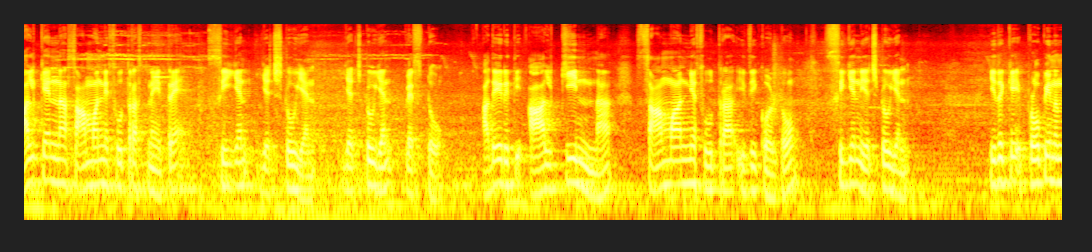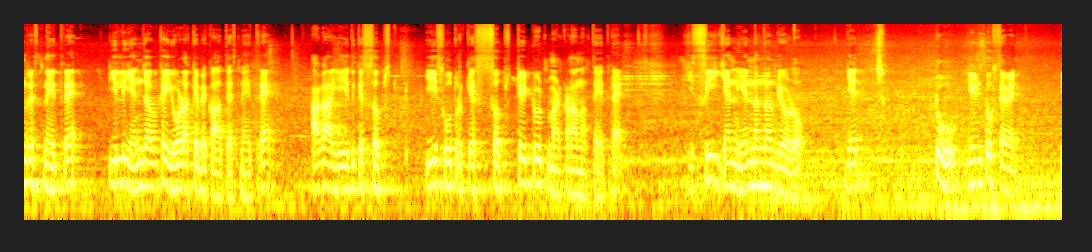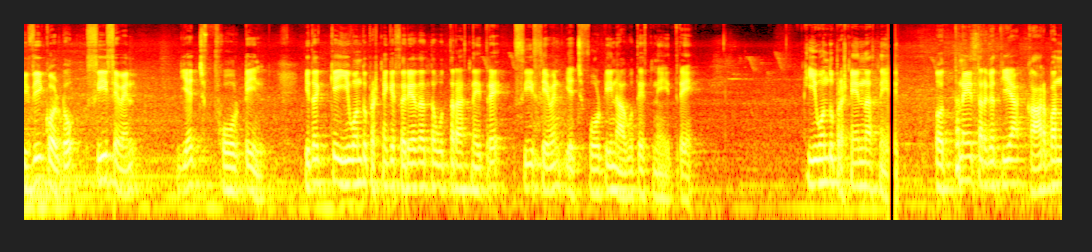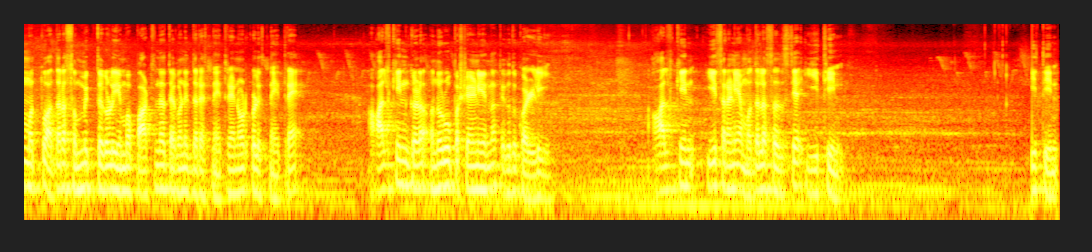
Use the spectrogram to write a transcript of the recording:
ಆಲ್ಕೆನ್ನ ಸಾಮಾನ್ಯ ಸೂತ್ರ ಸ್ನೇಹಿತರೆ C N H two N H two N plus two ಅದೇ ರೀತಿ ಆಲ್ಕೀನ್ನ ಸಾಮಾನ್ಯ ಸೂತ್ರ is equal to C N H two N ಇದಕ್ಕೆ ಪ್ರೋಪೀನ್ ಅಂದರೆ ಸ್ನೇಹಿತರೆ, ಇಲ್ಲಿ ಎನ್ ಜಾಗಕ್ಕೆ ಏಳಕ್ಕೆ ಬೇಕಾಗುತ್ತೆ ಸ್ನೇಹಿತರೆ. ಹಾಗಾಗಿ ಇದಕ್ಕೆ ಸಬ್ಸ್ ಈ ಸೂತ್ರಕ್ಕೆ ಸಬ್ಸ್ಟಿಟ್ಯೂಟ್ ಮಾಡ್ಕೊಳ್ಳೋಣ ಸ್ನೇಹಿತರೆ ಈ ಸಿ ಎನ್ ಎನ್ ಅಂತಂದ್ರೆ ಏಳು H two into seven is equal to C seven H fourteen ಇದಕ್ಕೆ ಈ ಒಂದು ಪ್ರಶ್ನೆಗೆ ಸರಿಯಾದಂಥ ಉತ್ತರ ಸ್ನೇಹಿತರೆ ಸಿ ಸೆವೆನ್ ಎಚ್ ಫೋರ್ಟೀನ್ ಆಗುತ್ತೆ ಸ್ನೇಹಿತರೆ. ಈ ಒಂದು ಪ್ರಶ್ನೆಯನ್ನು ಸ್ನೇಹಿತರೆ ಹತ್ತನೇ ತರಗತಿಯ ಕಾರ್ಬನ್ ಮತ್ತು ಅದರ ಸಂಯುಕ್ತಗಳು ಎಂಬ ಪಾಠದಿಂದ ತಗೊಂಡಿದ್ದಾರೆ ಸ್ನೇಹಿತರೆ. ನೋಡ್ಕೊಳ್ಳಿ ಸ್ನೇಹಿತರೆ. ಆಲ್ಕಿನ್ಗಳ ಅನುರೂಪ ಶ್ರೇಣಿಯನ್ನು ತೆಗೆದುಕೊಳ್ಳಿ. ಆಲ್ಕಿನ್ ಈ ಸರಣಿಯ ಮೊದಲ ಸದಸ್ಯ ಈಥೀನ್. ಈಥೀನ್.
